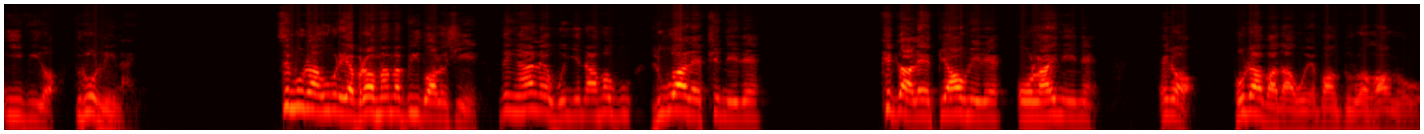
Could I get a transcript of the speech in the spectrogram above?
အီးပြီးတော့သူတို့နေနိုင်တယ်စစ်မှုထမ်းဥပဒေကဘယ်တော့မှမပြီးသွားလို့ရှိရင်သင်္ကန်းလည်းဝင်ကျင်တာမဟုတ်ဘူးလူကလည်းဖြစ်နေတယ် ခစ်ကလည်းပြောင်းနေတယ် online နေနဲ့အဲ့တော့ဗုဒ္ဓဘာသာဝင်အပေါင်းသူတော်ကောင်းတို့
